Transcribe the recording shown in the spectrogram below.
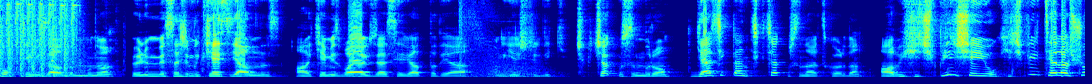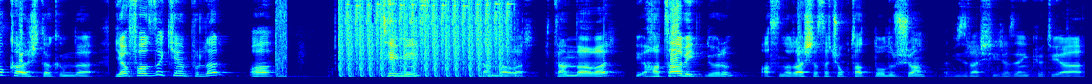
Çok temiz aldım bunu. Ölüm mesajımı kes yalnız. AK'miz baya güzel seviye atladı ya. Onu geliştirdik. Çıkacak mısın Brom? Gerçekten çıkacak mısın artık oradan? Abi hiçbir şey yok. Hiçbir telaş yok karşı takımda. Ya fazla camperlar. Aa. Temiz. Bir tane daha var. Bir tane daha var. Bir hata bekliyorum. Aslında rushlasa çok tatlı olur şu an. Biz rushlayacağız en kötü ya.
